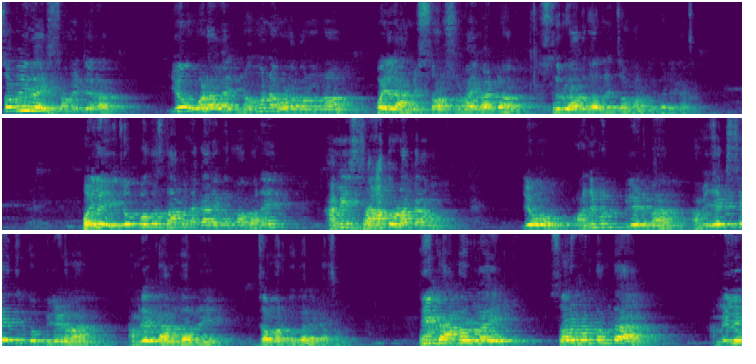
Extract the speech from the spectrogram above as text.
सबैलाई समेटेर यो वडालाई नमुना वडा बनाउन पहिला हामी सरसफाइबाट सुरुवात गर्ने जमर्को गरेका छौँ मैले हिजो पदस्थापना कार्यक्रममा भने हामी सातवटा काम यो हनिमुन पिरियडमा हामी एक सय दिनको पिरियडमा हामीले काम गर्ने जमर्को गरेका छौँ ती कामहरूलाई सर्वप्रथम त हामीले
